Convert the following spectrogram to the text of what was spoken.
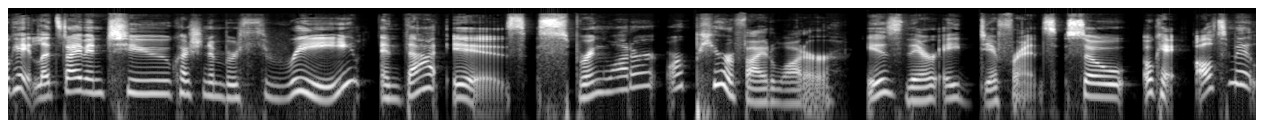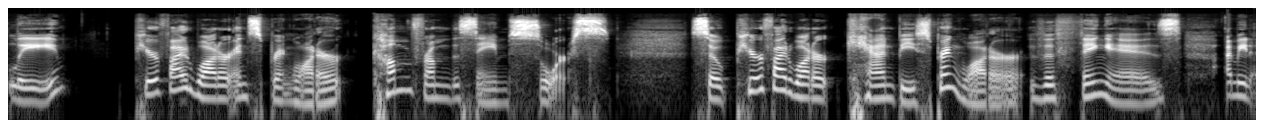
Okay, let's dive into question number three, and that is spring water or purified water? Is there a difference? So, okay, ultimately, purified water and spring water come from the same source. So purified water can be spring water. The thing is, I mean,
